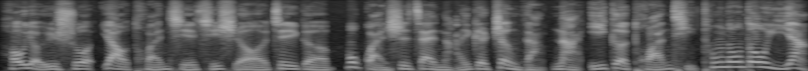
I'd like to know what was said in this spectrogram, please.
侯友谊说要团结。其实哦，这个不管是在哪一个政党、哪一个团体，通通都一样。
